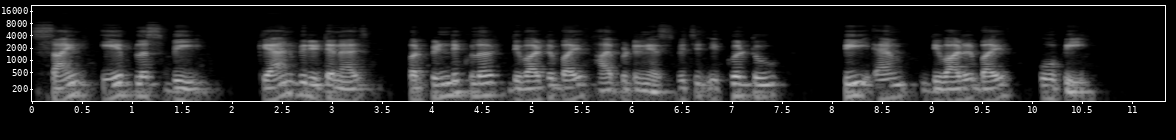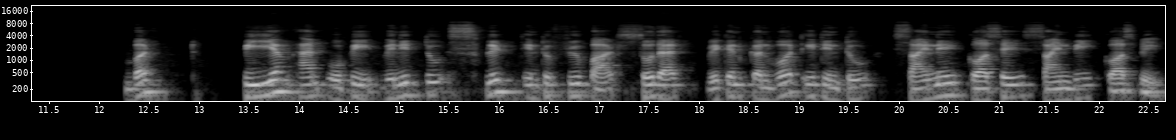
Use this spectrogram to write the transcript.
sine A plus B can be written as perpendicular divided by hypotenuse, which is equal to PM divided by OP. But PM and OP, we need to split into few parts so that we can convert it into sine A, cos A, sine B, cos B.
